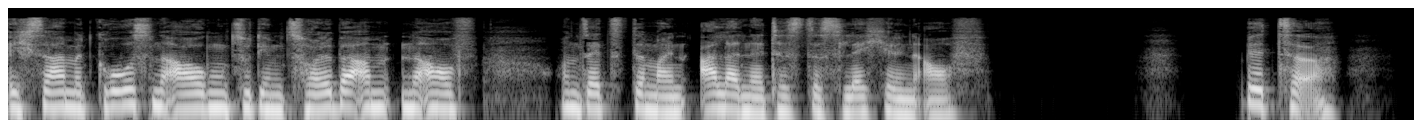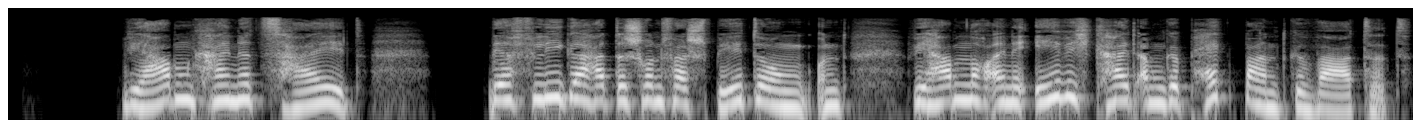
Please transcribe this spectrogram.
Ich sah mit großen Augen zu dem Zollbeamten auf und setzte mein allernettestes Lächeln auf. Bitte. Wir haben keine Zeit. Der Flieger hatte schon Verspätung und wir haben noch eine Ewigkeit am Gepäckband gewartet.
